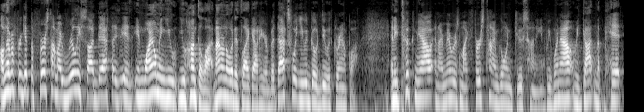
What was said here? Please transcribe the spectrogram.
I'll never forget the first time I really saw death is in Wyoming. You, you hunt a lot. And I don't know what it's like out here, but that's what you would go do with Grandpa. And he took me out, and I remember it was my first time going goose hunting. And we went out and we got in the pit,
